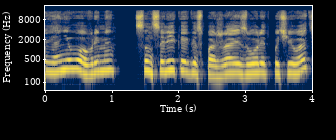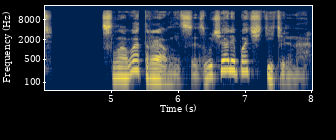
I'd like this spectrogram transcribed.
я не вовремя. Санцеликая госпожа изволит почевать?» Слова травницы звучали почтительно,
